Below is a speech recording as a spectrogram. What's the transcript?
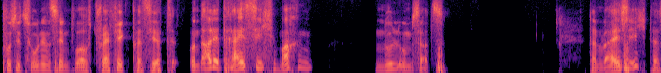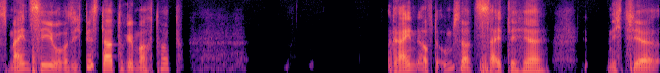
Positionen sind, wo auch Traffic passiert und alle 30 machen null Umsatz, dann weiß ich, dass mein SEO, was ich bis dato gemacht habe, rein auf der Umsatzseite her nicht sehr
